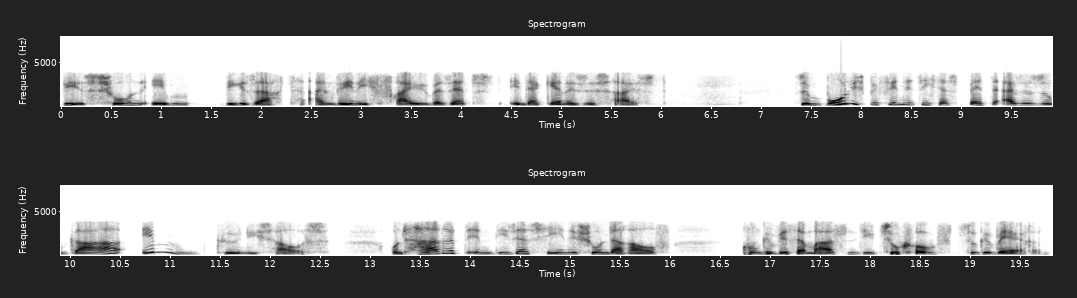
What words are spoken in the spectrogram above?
wie es schon eben wie gesagt, ein wenig frei übersetzt in der Genesis heißt. Symbolisch befindet sich das Bett also sogar im Königshaus und harrt in dieser Szene schon darauf, um gewissermaßen die Zukunft zu gewähren.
